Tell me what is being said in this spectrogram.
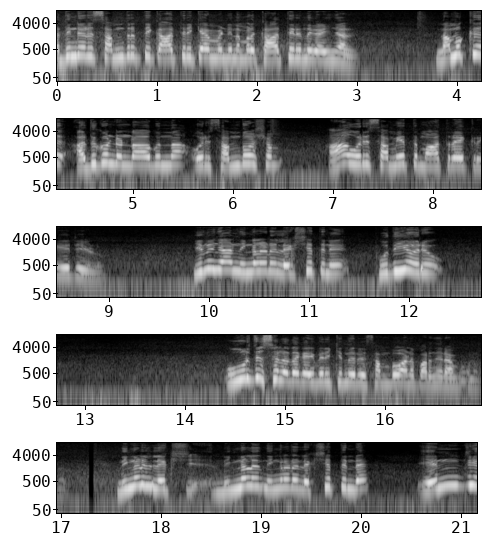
അതിന്റെ ഒരു സംതൃപ്തി കാത്തിരിക്കാൻ വേണ്ടി നമ്മൾ കാത്തിരുന്ന് കഴിഞ്ഞാൽ നമുക്ക് അതുകൊണ്ടുണ്ടാകുന്ന ഒരു സന്തോഷം ആ ഒരു സമയത്ത് മാത്രമേ ക്രിയേറ്റ് ചെയ്യുള്ളൂ. ഇന്ന് ഞാൻ നിങ്ങളുടെ ലക്ഷ്യത്തിന് പുതിയൊരു ഊർജസ്വലത കൈവരിക്കുന്ന ഒരു സംഭവമാണ് പറഞ്ഞുതരാൻ പോകുന്നത്. നിങ്ങൾ ലക്ഷ്യ നിങ്ങൾ നിങ്ങളുടെ ലക്ഷ്യത്തിന്റെ എൻഡ്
